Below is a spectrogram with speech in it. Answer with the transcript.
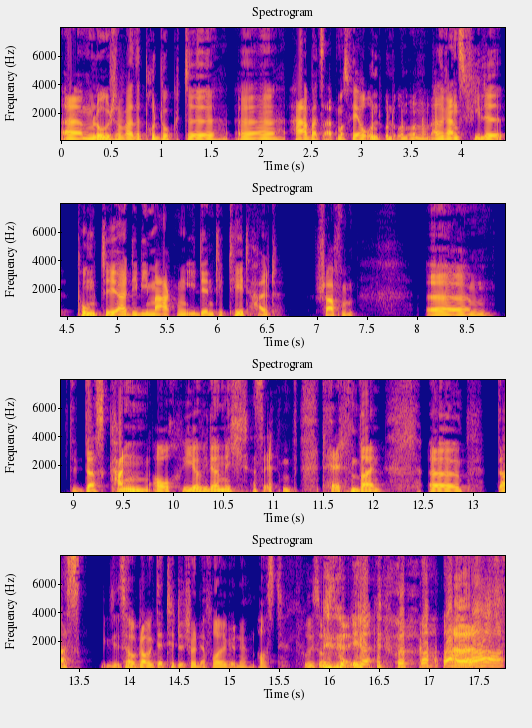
ähm, logischerweise Produkte, äh, Arbeitsatmosphäre und, und, und, und, also ganz viele Punkte ja, die die Markenidentität halt schaffen. Ähm, das kann auch hier wieder nicht, das Elfen, der Elfenbein. Äh, das ist auch, glaube ich, der Titel schon der Folge, ne? Aus Grüße aus der ja.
